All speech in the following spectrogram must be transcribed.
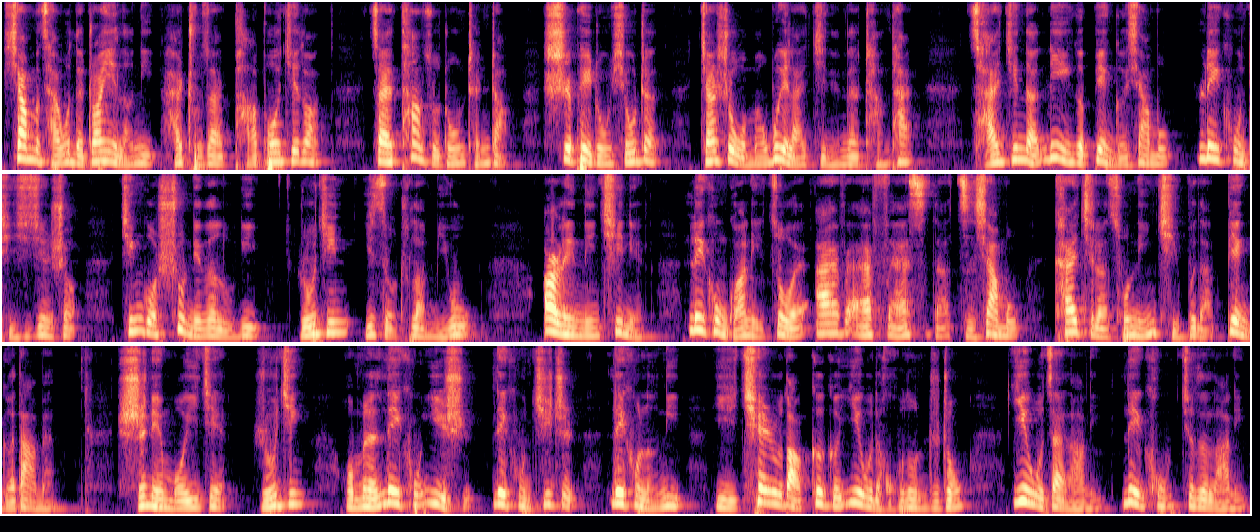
项目财务的专业能力还处在爬坡阶段，在探索中成长，适配中修正，将是我们未来几年的常态。财经的另一个变革项目——内控体系建设。经过数年的努力，如今已走出了迷雾。二零零七年，内控管理作为 IFFS 的子项目，开启了从零起步的变革大门。十年磨一剑，如今我们的内控意识、内控机制、内控能力已嵌入到各个业务的活动之中。业务在哪里，内控就在哪里，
